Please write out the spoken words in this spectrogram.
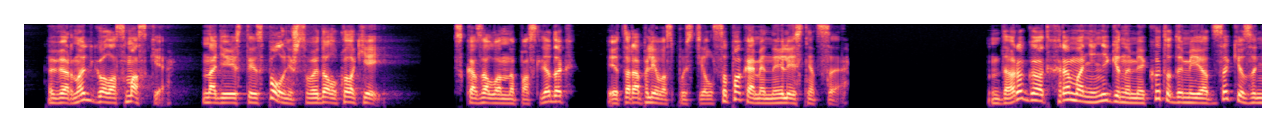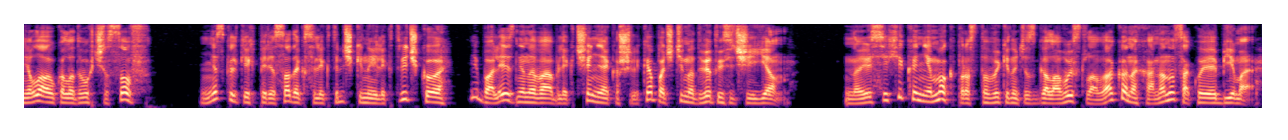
— вернуть голос маски. Надеюсь, ты исполнишь свой долг, лакей» сказал он напоследок и торопливо спустился по каменной лестнице. Дорога от храма Нинигина Микото до Миядзаки заняла около двух часов, нескольких пересадок с электрички на электричку и болезненного облегчения кошелька почти на 2000 йен. Но Исихика не мог просто выкинуть из головы слова Конахана Носакуя Бима.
